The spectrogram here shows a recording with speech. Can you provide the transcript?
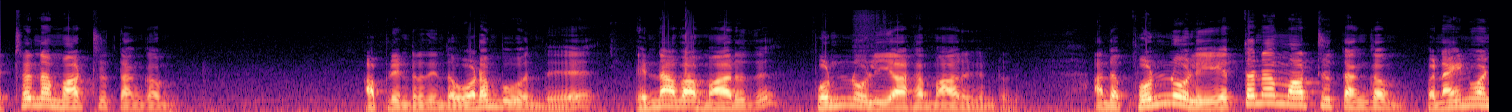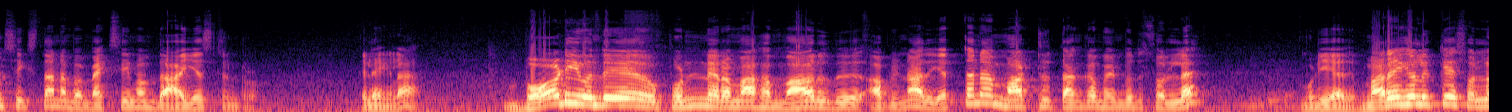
எத்தனை மாற்று தங்கம்? அப்படின்றது இந்த உடம்பு வந்து என்னவா மாறுது? பொன்னொழியாக மாறுகின்றது. அந்த பொன்னொழி எத்தனை மாற்று தங்கம்? இப்போ நைன் ஒன் சிக்ஸ் தான் நம்ம மேக்ஸிமம் த ஹையஸ்ட்ன்றோம் இல்லைங்களா? பாடி வந்து பொன் நிறமாக மாறுது அப்படின்னா அது எத்தனை மாற்று தங்கம் என்பது சொல்ல முடியாது. மறைகளுக்கே சொல்ல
